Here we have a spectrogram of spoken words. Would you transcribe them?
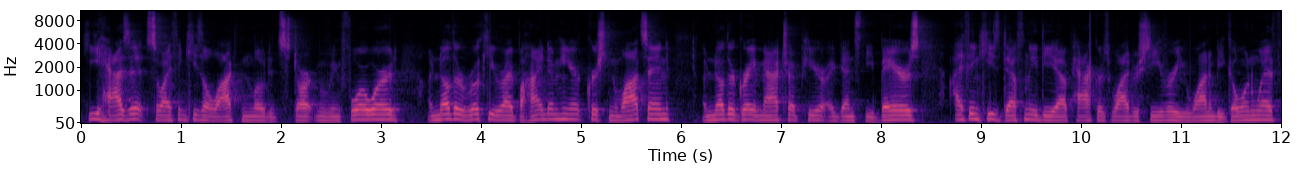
He has it, so I think he's a locked and loaded start moving forward. Another rookie right behind him here, Christian Watson. Another great matchup here against the Bears. I think he's definitely the uh, Packers wide receiver you want to be going with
